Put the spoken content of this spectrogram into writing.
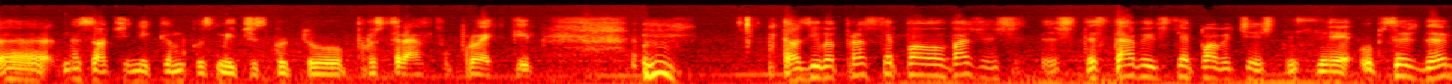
а, насочени към космическото пространство проекти. Този въпрос все по-важен ще- става и все повече ще се обсъжда,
